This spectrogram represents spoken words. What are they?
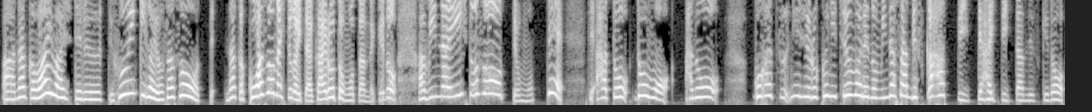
あ、なんかワイワイしてるって、雰囲気が良さそうって。なんか怖そうな人がいたら帰ろうと思ったんだけど、あ、みんないい人そうって思って、で、あと、どうも、あの、5月26日生まれの皆さんですか？って言って入っていったんですけど、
